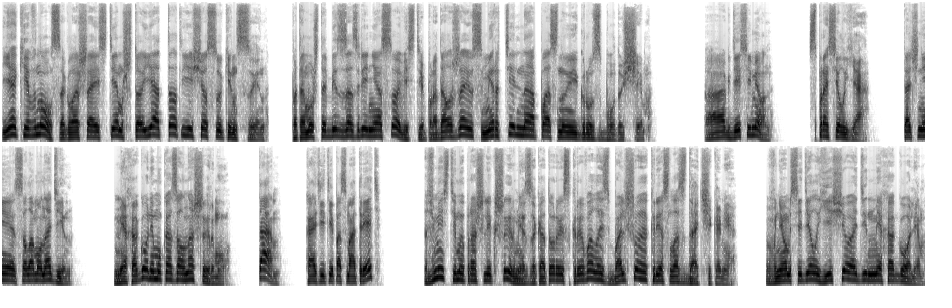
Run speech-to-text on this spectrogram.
Я кивнул, соглашаясь с тем, что я тот еще сукин сын, потому что без зазрения совести продолжаю смертельно опасную игру с будущим. «А где Семен?» — спросил я. Точнее, Соломон один. Мехоголем указал на ширму. «Там. Хотите посмотреть?» Вместе мы прошли к ширме, за которой скрывалось большое кресло с датчиками. В нем сидел еще один мехоголем,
